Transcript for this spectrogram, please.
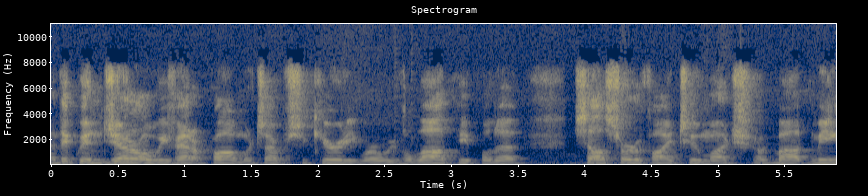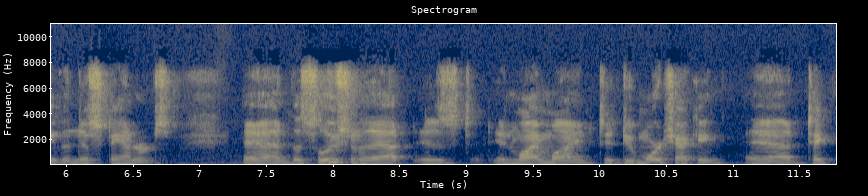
I think in general we've had a problem with cybersecurity where we've allowed people to self-certify too much about meeting the NIST standards. And the solution to that is, in my mind, to do more checking and take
